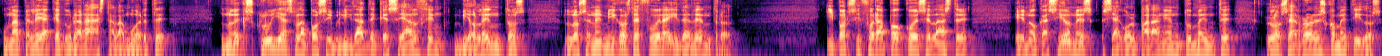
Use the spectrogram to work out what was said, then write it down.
una pelea que durará hasta la muerte, no excluyas la posibilidad de que se alcen violentos los enemigos de fuera y de dentro. Y por si fuera poco ese lastre, en ocasiones se agolparán en tu mente los errores cometidos,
